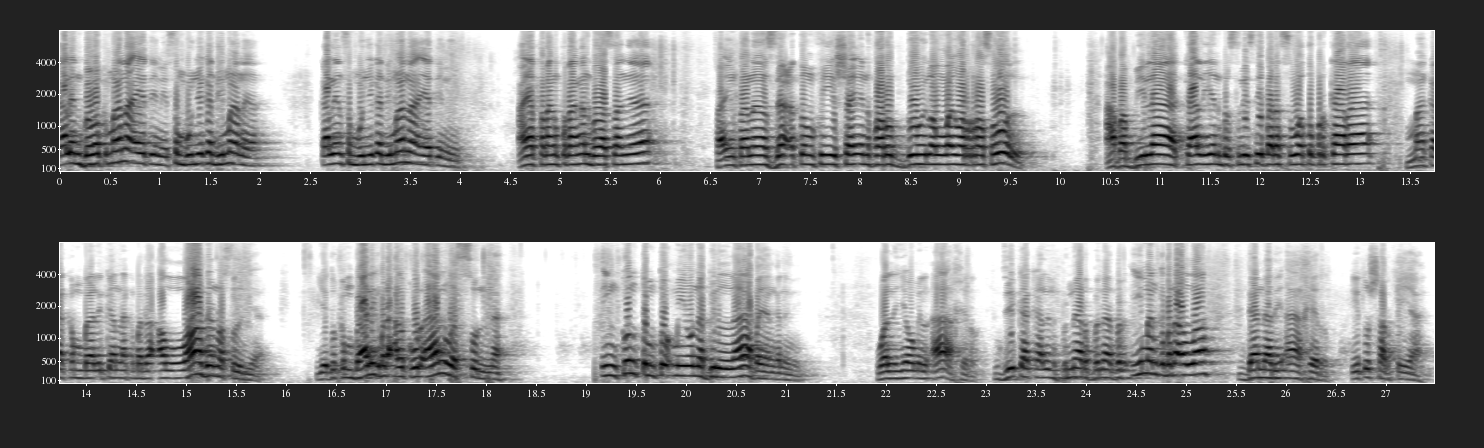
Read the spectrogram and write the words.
Kalian bawa ke mana ayat ini? Sembunyikan di mana? Kalian sembunyikan di mana ayat ini? Ayat terang-terangan bahwasanya fa in tanaza'tum fi syai'in farudduhu ila Allah Rasul. Apabila kalian berselisih pada suatu perkara, maka kembalikanlah kepada Allah dan Rasulnya. Yaitu kembali kepada Al-Quran was sunnah. In kuntum tu'minuna billah, bayangkan ini. Wal yaumil akhir. Jika kalian benar-benar beriman kepada Allah dan hari akhir. Itu syartiyah.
